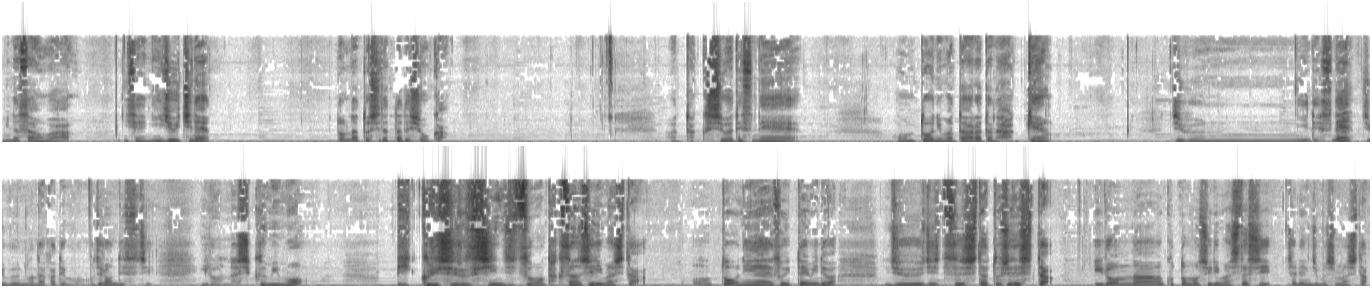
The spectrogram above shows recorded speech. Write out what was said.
皆さんは2021年どんな年だったでしょうか？私はですね本当にまた新たな発見。自分にですね自分の中でももちろんですしいろんな仕組みもびっくりする真実もたくさん知りました。本当にねそういった意味では充実した年でした。いろんなことも知りましたしチャレンジもしました。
